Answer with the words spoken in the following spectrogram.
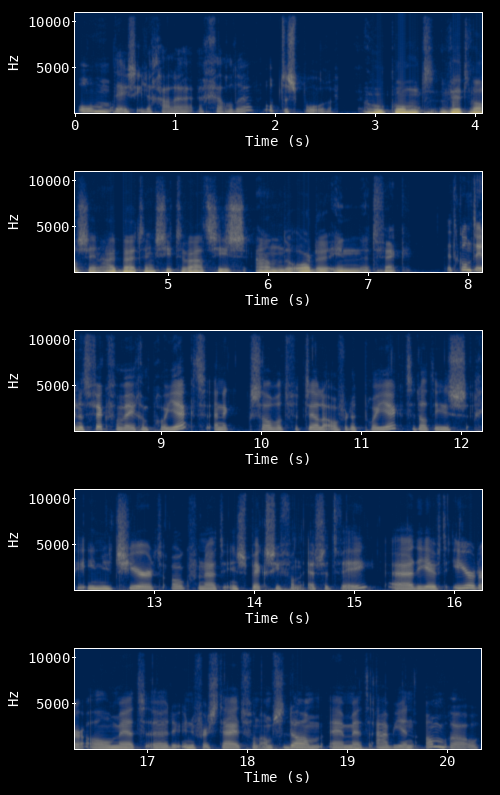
om deze illegale gelden op te sporen. Hoe komt witwassen in uitbuitingssituaties aan de orde in het VEC? Het komt in het VEC vanwege een project. En ik zal wat vertellen over het project. Dat is geïnitieerd ook vanuit de inspectie van SZW. Uh, die heeft eerder al met uh, de Universiteit van Amsterdam en met ABN AMRO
